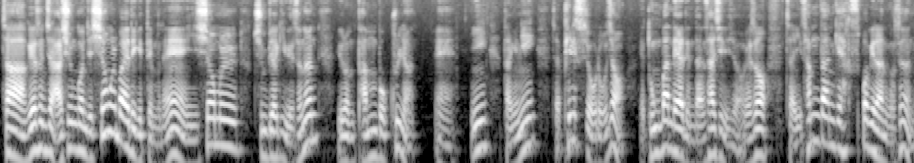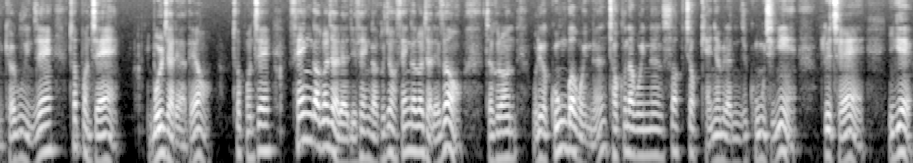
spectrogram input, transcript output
자, 그래서 이제 아쉬운 건 이제 시험을 봐야 되기 때문에 이 시험을 준비하기 위해서는 이런 반복 훈련, 예, 이 당연히 자, 필수적으로 그죠? 예, 동반돼야 된다는 사실이죠. 그래서 자, 이 3단계 학습법이라는 것은 결국 이제 첫 번째 뭘 잘해야 돼요? 첫 번째 생각을 잘해야지 생각 그죠 생각을 잘해서 자 그런 우리가 공부하고 있는 접근하고 있는 수학적 개념이라든지 공식이 도대체 이게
